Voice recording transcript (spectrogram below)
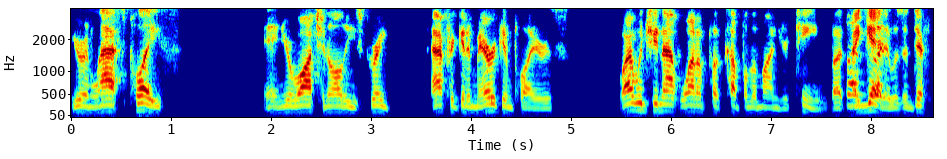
you're in last place, and you're watching all these great African American players. Why would you not want to put a couple of them on your team? But Well, again, like- it was a different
